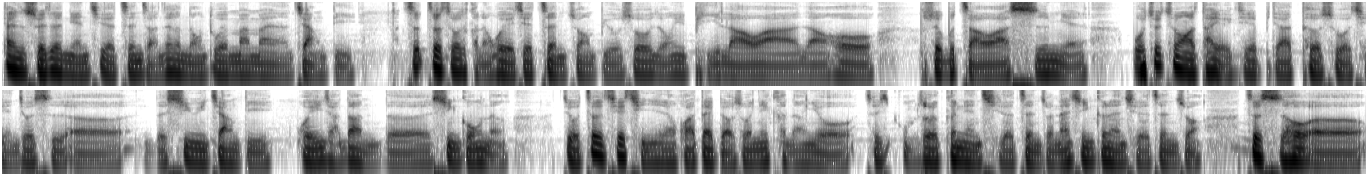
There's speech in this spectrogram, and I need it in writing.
但是随着年纪的增长，这个浓度会慢慢的降低，这这时候可能会有一些症状，比如说容易疲劳啊，然后。睡不着啊，失眠。不过最重要，它有一些比较特殊的情，就是呃，你的性欲降低，会影响到你的性功能。就这些情形的话，代表说你可能有这我们说的更年期的症状，男性更年期的症状。这时候呃，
